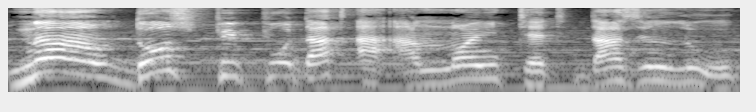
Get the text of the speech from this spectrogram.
Now, those people that are anointed doesn't look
